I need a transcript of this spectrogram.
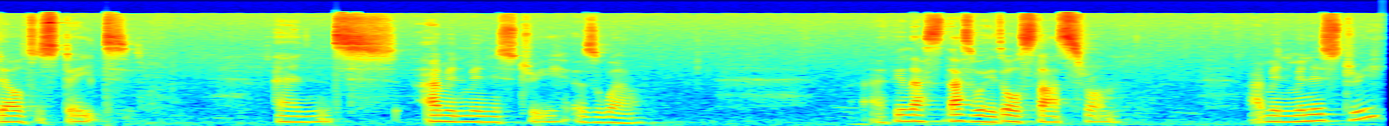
Delta State, and I'm in ministry as well. I think that's, that's where it all starts from. I'm in ministry.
